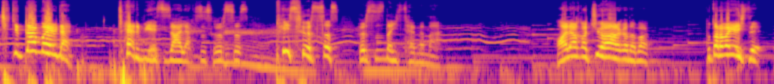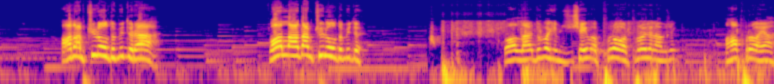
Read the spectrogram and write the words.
Çık git lan bu evden! Terbiyesiz ahlaksız hırsız! Pis hırsız! Hırsızı da hiç sevmem ha! Hala kaçıyor arkada bak! Bu tarafa geçti! Adam kül oldu müdür ha! Vallahi adam kül oldu müdür! Vallahi dur bakayım şey var pro var pro ile ne yapacak? Aha pro ya!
